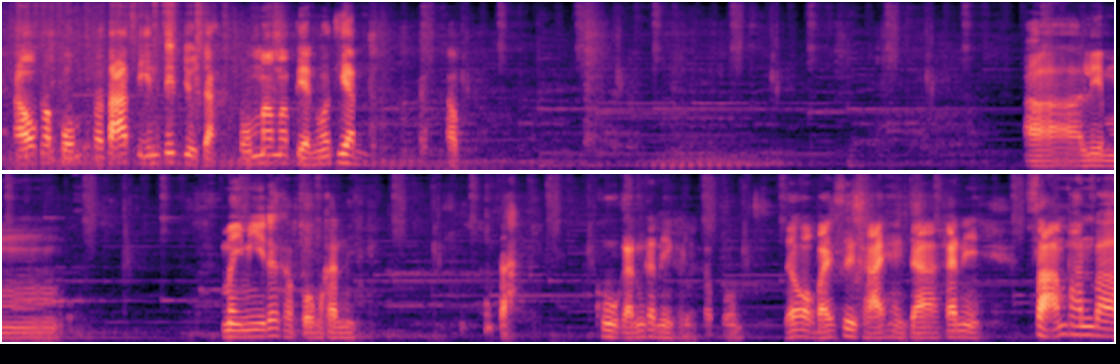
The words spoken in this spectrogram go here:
ตเอาครับผมสตาร์ตีนติดอยู่จ้ะผมมามาเปลี่ยนหัวเทียนครับอ่าริม ไม่มีเด้วยครับผมคันนี้จ้ะคู่กันกันนี่ครับผม เดี๋ยวออกใบซื้อขายให้จ้าคันนี้สามพันบา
